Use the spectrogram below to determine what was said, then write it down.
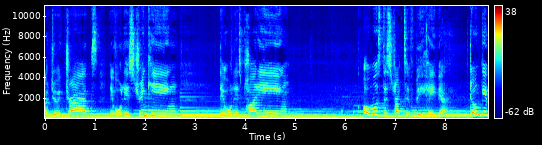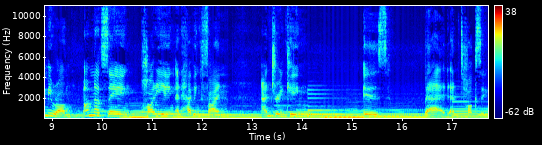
are doing drugs, they're always drinking, they're always partying, almost destructive behavior. Don't get me wrong, I'm not saying partying and having fun and drinking is bad and toxic.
